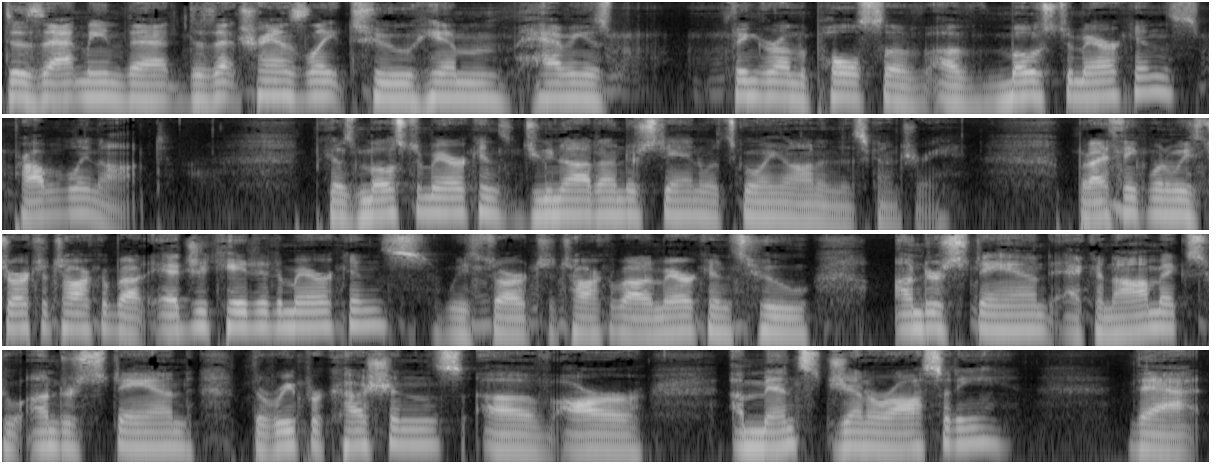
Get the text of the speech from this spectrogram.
does that mean that does that translate to him having his finger on the pulse of, of most Americans? Probably not because most Americans do not understand what's going on in this country. But I think when we start to talk about educated Americans, we start to talk about Americans who understand economics, who understand the repercussions of our immense generosity, that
